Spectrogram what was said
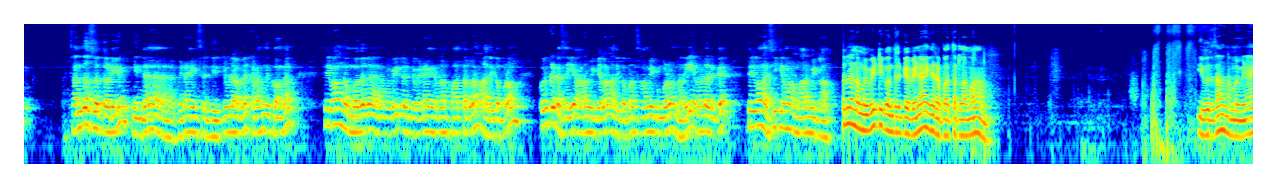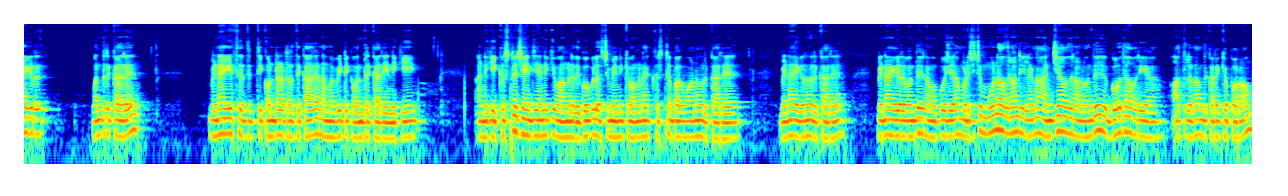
சந்தோஷத்தோடையும் இந்த விநாயகர் சதுர்த்தி திருவிழாவில் கலந்துக்கோங்க. சரி வாங்க முதல்ல நம்ம வீட்டில் இருக்க விநாயகர்லாம் பார்த்துடலாம் அதுக்கப்புறம் கொல்கட்டை செய்ய ஆரம்பிக்கலாம். அதுக்கப்புறம் சாமி கும்பிடும் நிறைய வேலை இருக்குது சரி வாங்க சீக்கிரமாக நம்ம ஆரம்பிக்கலாம். முதல்ல நம்ம வீட்டுக்கு வந்திருக்க விநாயகரை பார்த்துடலாமா இவர் தான் நம்ம விநாயகர் வந்திருக்காரு. விநாயகர் சதுர்த்தி கொண்டாடுறதுக்காக நம்ம வீட்டுக்கு வந்திருக்காரு இன்னைக்கு. அன்னைக்கு கிருஷ்ண ஜெயந்தி அன்னைக்கு வாங்கினது கோகுலாஷ்டமி அன்னைக்கு வாங்கின கிருஷ்ண பகவானும் இருக்கார் விநாயகரும் இருக்கார். விநாயகர் வந்து நம்ம பூஜையெல்லாம் முடிச்சுட்டு மூணாவது நாள் இல்லைன்னா அஞ்சாவது நாள் வந்து கோதாவரி ஆற்றுல தான் வந்து கரைக்க போகிறோம்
